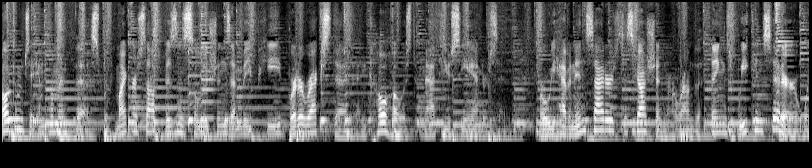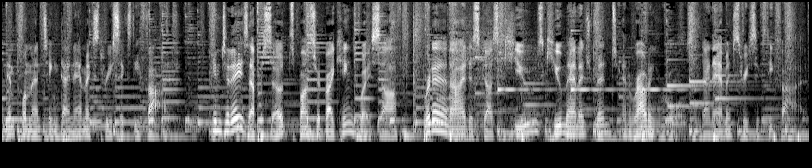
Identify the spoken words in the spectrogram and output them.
Welcome to Implement This with Microsoft Business Solutions MVP Britta Rekstad and co host Matthew C. Anderson, where we have an insider's discussion around the things we consider when implementing Dynamics 365. In today's episode, sponsored by Kingsway Soft, Britta and I discuss queues, queue management, and routing rules in Dynamics 365.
